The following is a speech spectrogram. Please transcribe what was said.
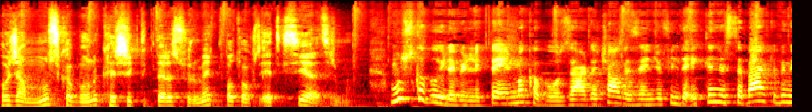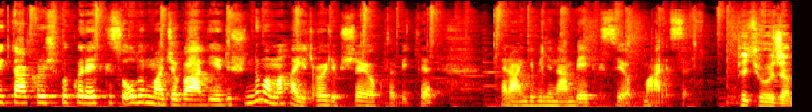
Hocam muz kabuğunu kırışıklıklara sürmek botoks etkisi yaratır mı? Muz kabuğuyla birlikte elma kabuğu, zerdeçal ve zencefil de eklenirse belki bir miktar kırışıklıklara etkisi olur mu acaba diye düşündüm ama hayır öyle bir şey yok tabii ki. Herhangi bilinen bir etkisi yok maalesef. Peki hocam,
